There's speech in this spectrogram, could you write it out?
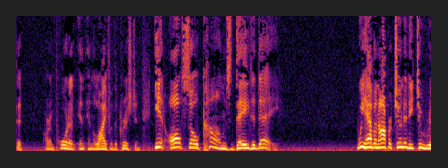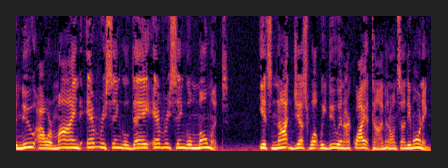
that are important in, in the life of the Christian. It also comes day to day. We have an opportunity to renew our mind every single day, every single moment. It's not just what we do in our quiet time and on Sunday morning.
